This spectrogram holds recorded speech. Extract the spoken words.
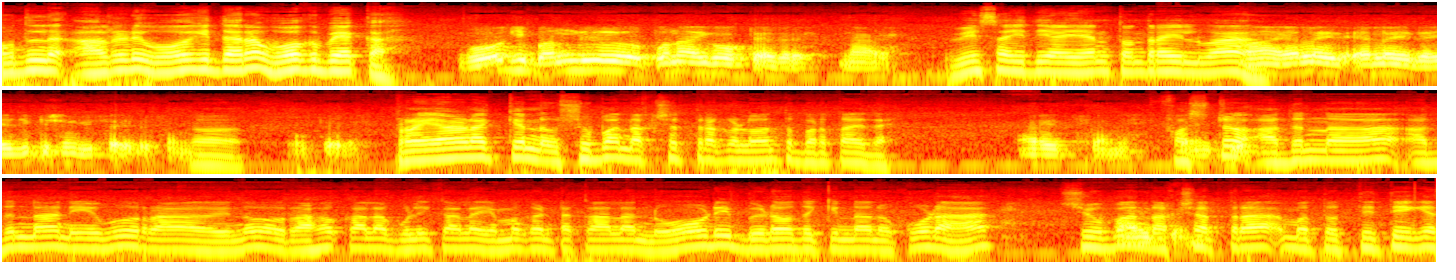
ಮೊದಲನೇ ಆಲ್ರೆಡಿ ಹೋಗಿದ್ದಾರ ಹೋಗ್ಬೇಕಾ? ಹೋಗಿ ಬಂದು ಪುನಃ ಈಗ ಹೋಗ್ತಾ ಇದ್ದಾರೆ ನಾಳೆ. ವೀಸಾ ಇದೆಯಾ ಏನು ತೊಂದರೆ ಇಲ್ವಾ? ಹಾ ಎಲ್ಲ ಇದೆ ಎಲ್ಲ ಇದೆ ಎಜುಕೇಶನ್ ವೀಸಾ ಇದೆ ಪ್ರಯಾಣಕ್ಕೆ ಶುಭ ನಕ್ಷತ್ರಗಳು ಅಂತ ಬರ್ತಾ ಇದೆ. ಫಸ್ಟ್ ಅದನ್ನ ಅದನ್ನ ನೀವು ಏನು ರಾಹುಕಾಲ ಗುಳಿಕಾಲ ಯಮಗಂಟ ಕಾಲ ನೋಡಿ ಬಿಡೋದಕ್ಕಿಂತನೂ ಕೂಡ ಶುಭ ನಕ್ಷತ್ರ ಮತ್ತು ತಿಥಿಗೆ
